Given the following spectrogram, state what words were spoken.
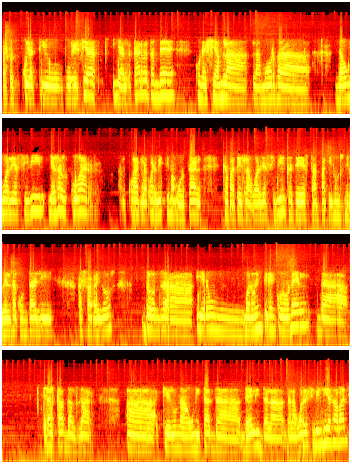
per tot el col·lectiu policial i a la tarda també coneixíem la, la mort de d'un guàrdia civil i és el quart, el quart, la quart víctima mortal que pateix la Guàrdia Civil, que té, està patint uns nivells de contagi esferraïdors, doncs eh, i era un, bueno, un tinent coronel de, era el cap dels GAR, eh, que és una unitat d'èlit de, de, la, de la Guàrdia Civil. Dies abans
